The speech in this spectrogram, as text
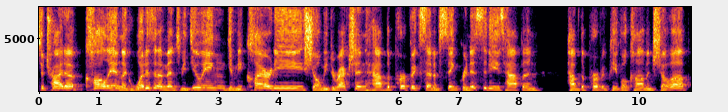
to try to call in like what is it i'm meant to be doing? Give me clarity show me direction have the perfect set of synchronicities happen have the perfect people come and show up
